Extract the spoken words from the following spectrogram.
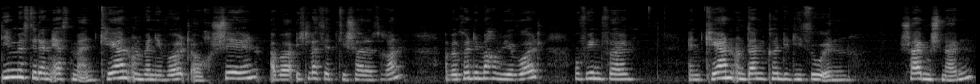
Die müsst ihr dann erstmal entkehren und wenn ihr wollt auch schälen. Aber ich lasse jetzt die Schale dran. Aber könnt ihr machen, wie ihr wollt. Auf jeden Fall entkehren und dann könnt ihr die so in Scheiben schneiden.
